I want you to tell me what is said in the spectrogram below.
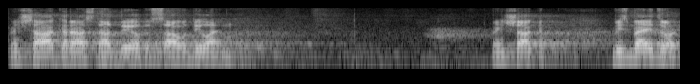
viņš sāka rast atbildi uz savu dilemmu. Viņš saka, visbeidzot,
